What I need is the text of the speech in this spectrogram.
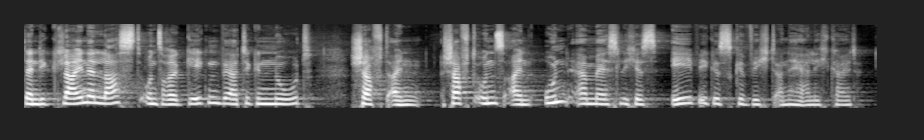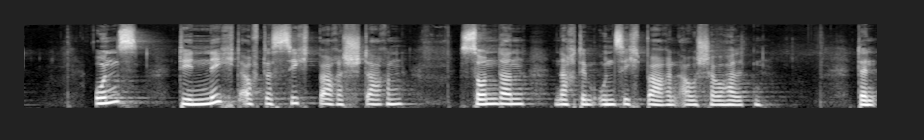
Denn die kleine Last unserer gegenwärtigen Not schafft, ein, schafft uns ein unermessliches, ewiges Gewicht an Herrlichkeit. Uns, die nicht auf das Sichtbare starren, sondern nach dem Unsichtbaren Ausschau halten. Denn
